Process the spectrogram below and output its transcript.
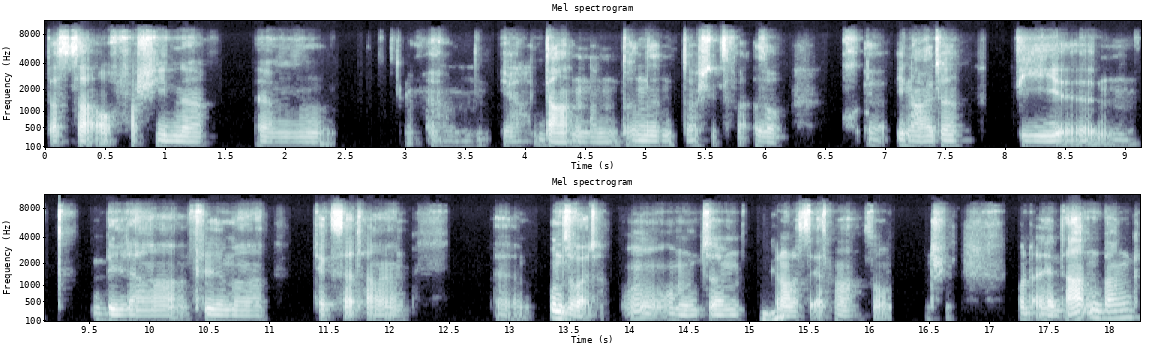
dass da auch verschiedene ähm, ähm, ja, Daten dann drin sind, also auch äh, Inhalte wie äh, Bilder, Filme, Textdateien äh, und so weiter. Und ähm, mhm. genau, das ist erstmal so. Und eine Datenbank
